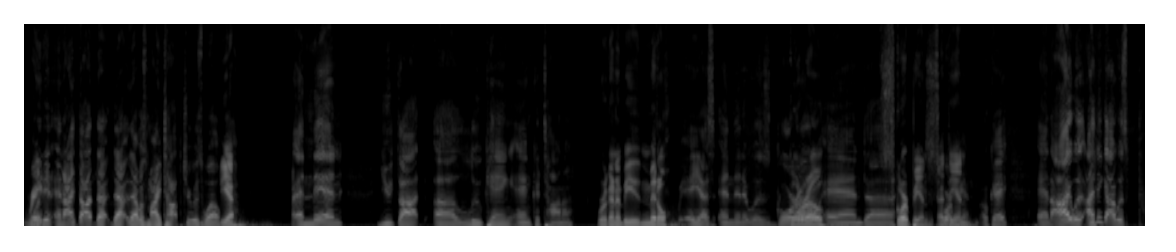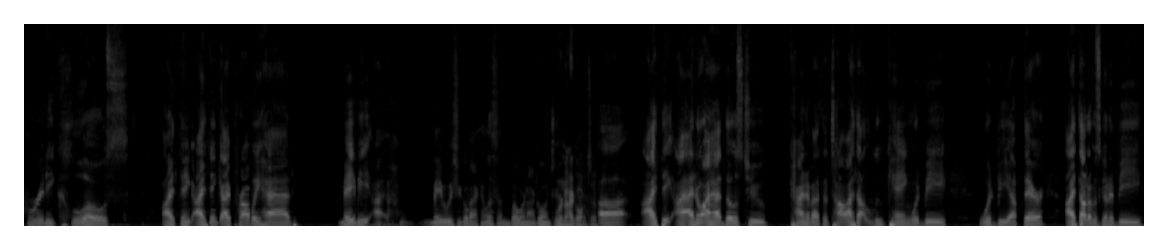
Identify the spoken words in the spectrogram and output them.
Would- Raiden, and I thought that, that that was my top two as well. Yeah. And then you thought uh, Liu Kang and Kitana. We're gonna be middle. Yes, and then it was Goro, Goro. and uh, Scorpion, at the end. Okay, and I was I think I was pretty close. I think I think I probably had maybe I, maybe we should go back and listen, but we're not going to. We're not going to. Uh, I think I I know I had those two kind of at the top. I thought Liu Kang would be would be up there. I thought it was going to be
